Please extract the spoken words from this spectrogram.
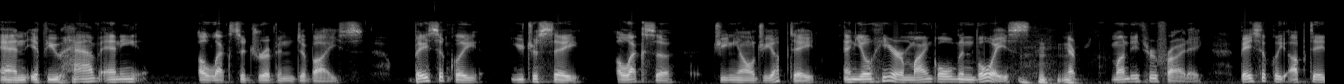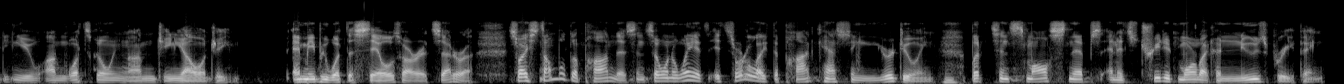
And if you have any Alexa driven device, basically you just say, Alexa, genealogy update, and you'll hear my golden voice every Monday through Friday, basically updating you on what's going on in genealogy and maybe what the sales are, et cetera. So I stumbled upon this. And so in a way, it's, it's sort of like the podcasting you're doing, mm. but it's in small snips and it's treated more like a news briefing.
